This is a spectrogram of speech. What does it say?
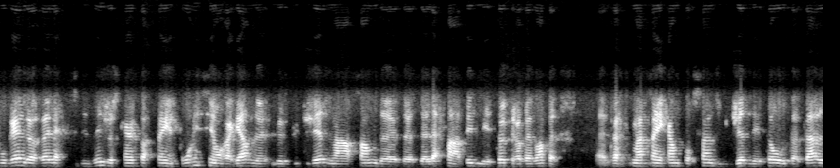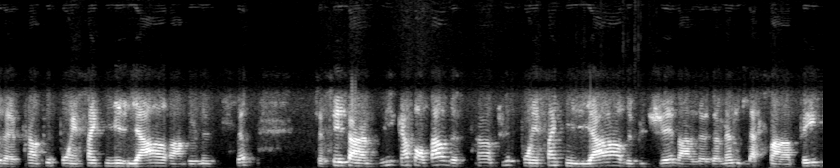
pourrait le relativiser jusqu'à un certain point si on regarde le, budget de l'ensemble de, la santé de l'État, qui représente euh, pratiquement 50% du budget de l'État au total, 38,5 euh, milliards en 2017. Ceci étant dit, quand on parle de 38,5 milliards de budget dans le domaine de la santé,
